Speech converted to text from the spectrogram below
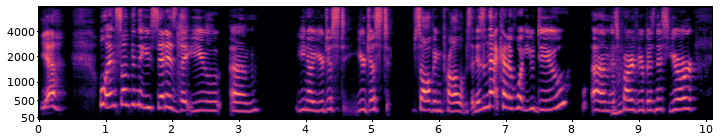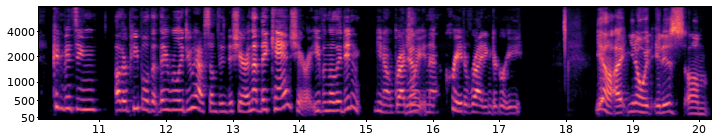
yeah. Well, and something that you said is that you, um, you know, you're just you're just solving problems, and isn't that kind of what you do um, as mm-hmm. part of your business? You're convincing other people that they really do have something to share and that they can share it, even though they didn't, you know, graduate yeah. in a creative writing degree. Yeah, I, you know, it, it is um,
